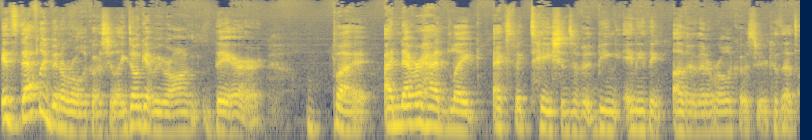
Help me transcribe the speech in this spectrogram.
it's definitely been a roller coaster, like don't get me wrong there but I never had like expectations of it being anything other than a roller coaster because that's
